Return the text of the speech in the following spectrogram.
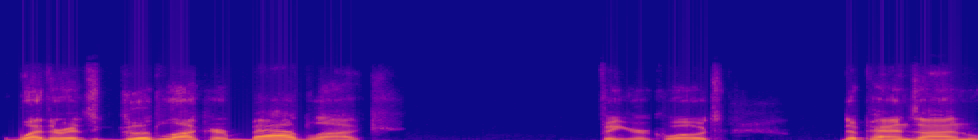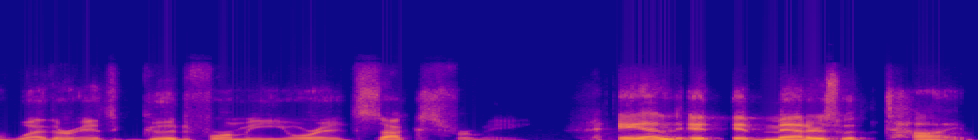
Whether it's good luck or bad luck, finger quotes, depends on whether it's good for me or it sucks for me. And it, it matters with time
